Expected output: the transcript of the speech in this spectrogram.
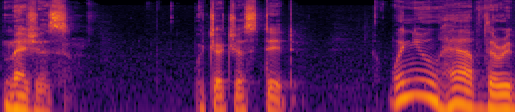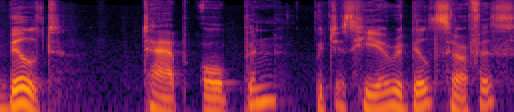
measures which I just did. When you have the Rebuild tab open, which is here, Rebuild Surface,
